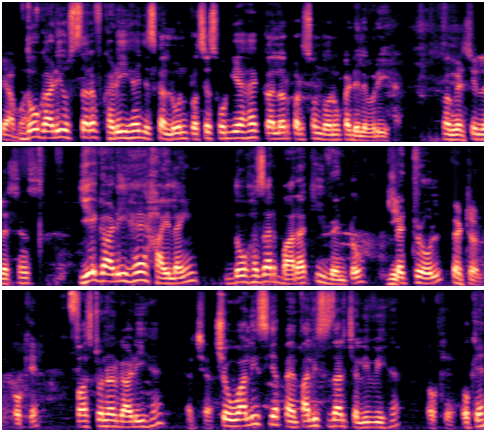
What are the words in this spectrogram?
क्या दो गाड़ी उस तरफ़ खड़ी है जिसका लोन प्रोसेस हो गया है। कल और परसों दोनों का डिलीवरी है। कॉन्ग्रेचुलेशन ये गाड़ी है हाईलाइन 2012 की Vento petrol. Petrol. Okay. First owner गाड़ी है। अच्छा। चौवालीस या पैंतालीस हज़ार चली हुई है। Okay. Okay.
